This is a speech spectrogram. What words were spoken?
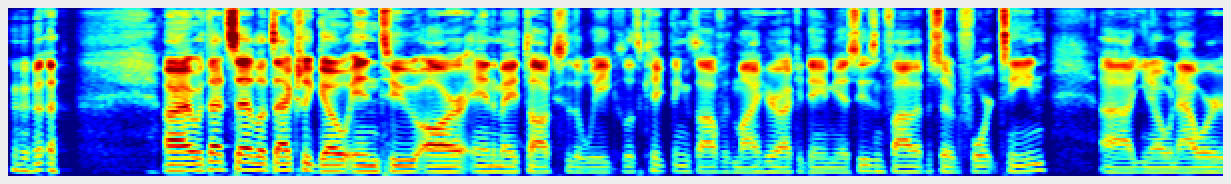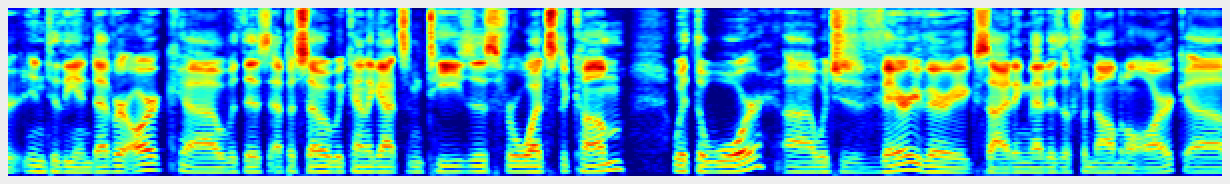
All right, with that said, let's actually go into our anime talks of the week. Let's kick things off with My Hero Academia, season five, episode 14. Uh, you know, now we're into the Endeavor arc. Uh, with this episode, we kind of got some teases for what's to come with the war, uh, which is very, very exciting. That is a phenomenal arc. Uh,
